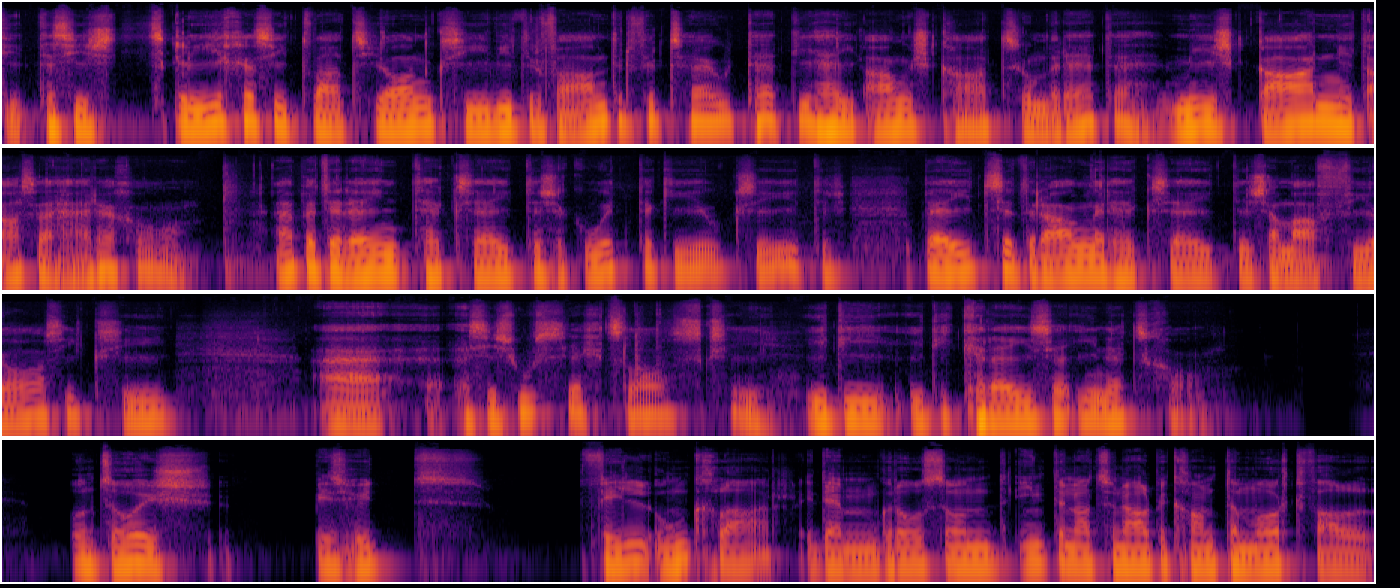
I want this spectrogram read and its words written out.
die, das war die gleiche Situation, gewesen, wie der Vater erzählt hat. Die hatten Angst gehabt, zum Reden. Mir ist gar nicht an sie hergekommen. Eben, der eine hat gesagt, das war ein guter Gil. Der Beizer, der andere hat gesagt, das war ein Mafiosi. Äh, es war aussichtslos, gewesen, in, die, in die Kreise hineinzukommen. Und so ist bis heute viel unklar in dem grossen und international bekannten Mordfall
